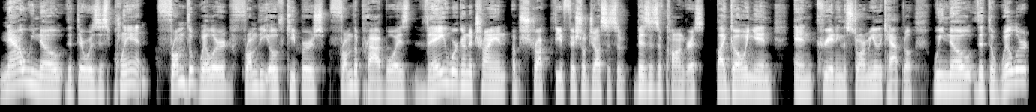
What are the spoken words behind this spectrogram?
now we know that there was this plan from the Willard, from the Oath Keepers, from the Proud Boys. They were going to try and obstruct the official justice of business of Congress by going in and creating the storming of the Capitol. We know that the Willard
